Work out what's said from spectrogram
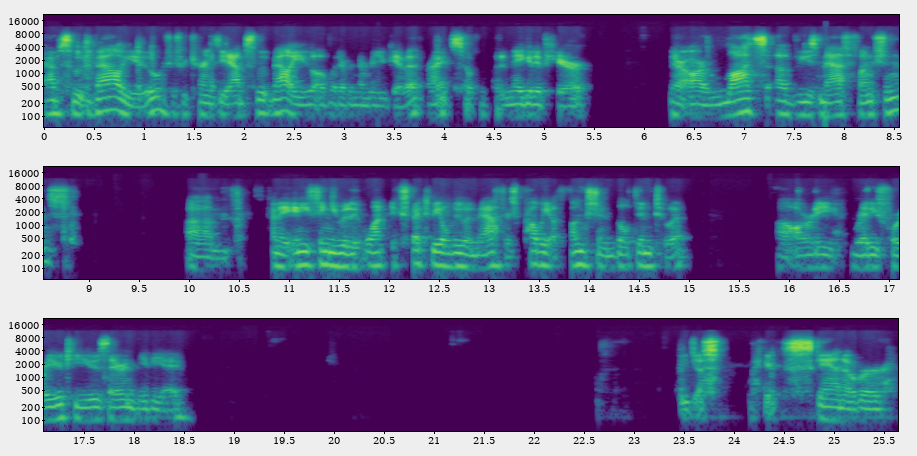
absolute value, just returns the absolute value of whatever number you give it, right? So if we put a negative here, there are lots of these math functions. Um, kind of anything you would want expect to be able to do in math, there's probably a function built into it uh, already ready for you to use there in VBA. Just make a scan over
